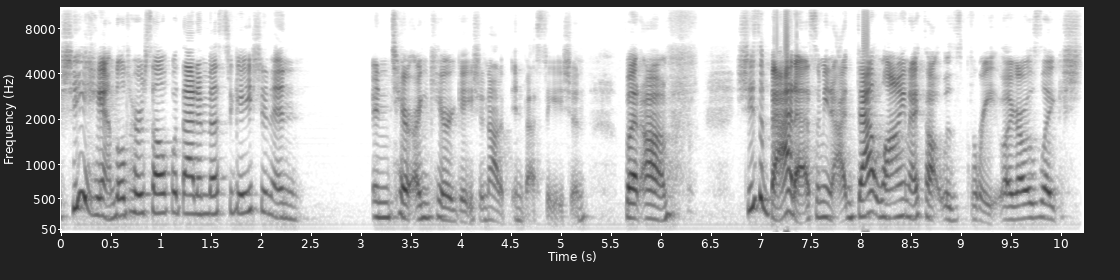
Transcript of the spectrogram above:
she handled herself with that investigation and inter- interrogation, not investigation. But um, she's a badass. I mean, I, that line I thought was great. Like I was like, sh-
